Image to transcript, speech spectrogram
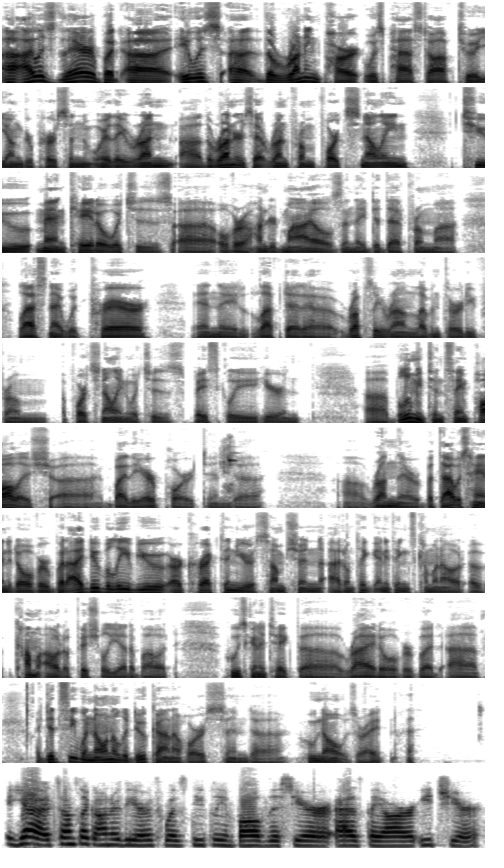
Uh, I was there, but uh, it was uh, the running part was passed off to a younger person, where they run uh, the runners that run from Fort Snelling to Mankato, which is uh, over a hundred miles, and they did that from uh, last night with prayer, and they left at roughly around eleven thirty from Fort Snelling, which is basically here in Bloomington, St. Paulish, by the airport, and uh, run there. But that was handed over. But I do believe you are correct in your assumption. I don't think anything's coming out of, come out official yet about who's going to take the ride over. But uh, I did see Winona LaDuke on a horse, and uh, who knows, right? yeah, it sounds like Honor the Earth was deeply involved this year, as they are each year.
